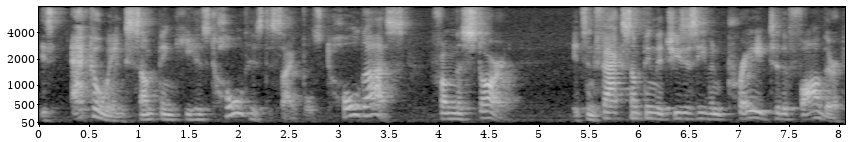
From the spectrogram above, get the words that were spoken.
is echoing something he has told his disciples, told us from the start. It's in fact something that Jesus even prayed to the Father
